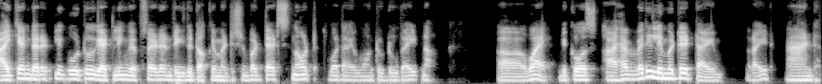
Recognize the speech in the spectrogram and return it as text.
I can directly go to Gatling website and read the documentation, but that's not what I want to do right now. Uh, why? Because I have very limited time, right? And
